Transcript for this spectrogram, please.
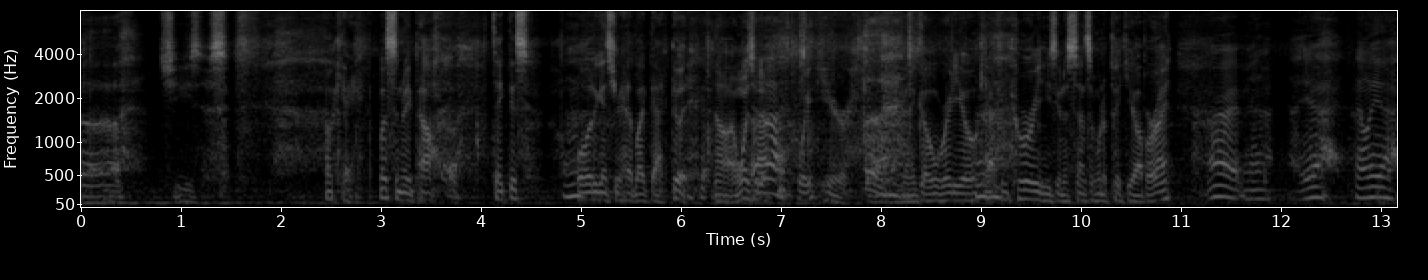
Uh, Jesus. Okay, listen to me, pal. Take this, hold it against your head like that. Good. No, I want you to wait here. I'm gonna go radio Captain Curry. He's gonna send someone to pick you up, all right? All right, man. Yeah, hell yeah.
